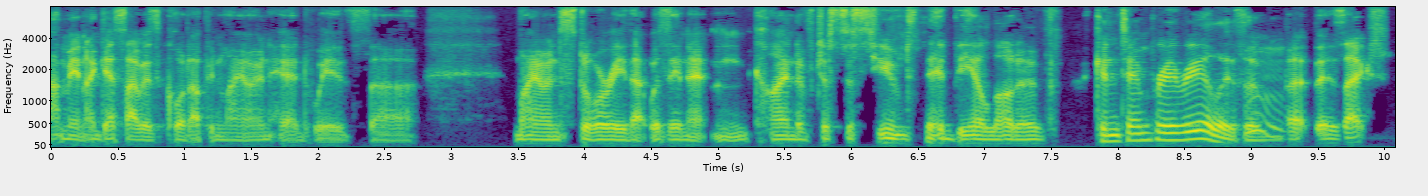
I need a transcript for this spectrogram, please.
I mean, I guess I was caught up in my own head with uh, my own story that was in it and kind of just assumed there'd be a lot of contemporary realism, Hmm. but there's actually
